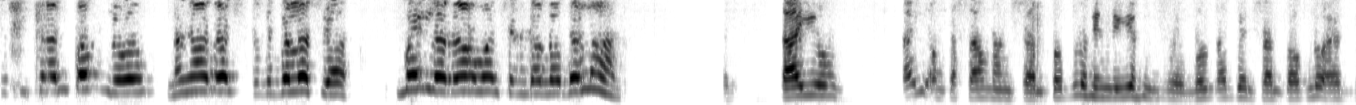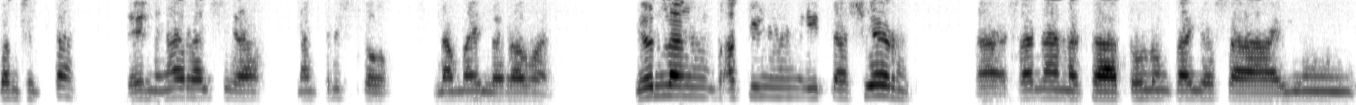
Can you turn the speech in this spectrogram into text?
Si San Pablo, nangaral sa Galasya, may larawan siyang dala-dala. Tayo, tayo ang kasama ng San Pablo, hindi yun sa born again San Pablo at bang sigta. Dahil nangaral siya ng Kristo na may larawan. Yun lang aking ita-share. Ah, sana nagkatulong kayo sa yung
